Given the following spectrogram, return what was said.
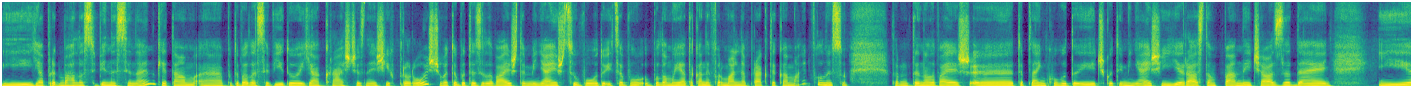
І я придбала собі насінинки, там е, подивилася відео, як краще знаєш, їх пророщувати, бо ти заливаєш там, міняєш цю воду. І це була моя така неформальна практика майндфулнесу. Там ти наливаєш е, тепленьку водичку, ти міняєш її раз там в певний час за день. І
